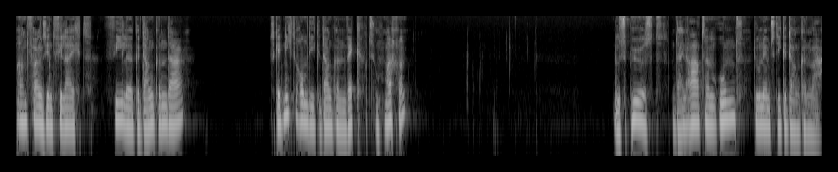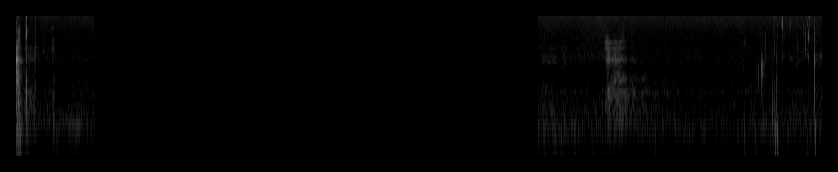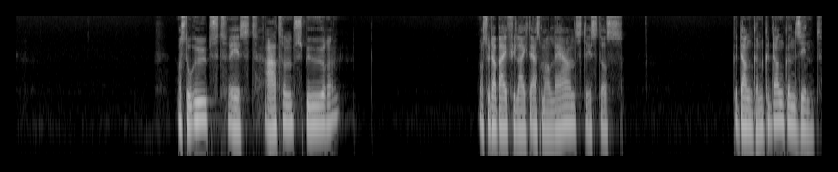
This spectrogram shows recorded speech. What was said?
Am Anfang sind vielleicht viele Gedanken da. Es geht nicht darum, die Gedanken wegzumachen. Du spürst dein Atem und du nimmst die Gedanken wahr. Was du übst, ist Atem spüren. Was du dabei vielleicht erstmal lernst, ist, dass Gedanken Gedanken sind.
